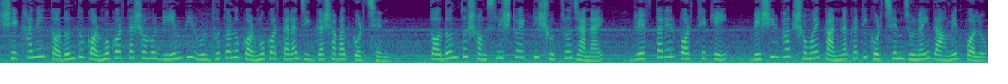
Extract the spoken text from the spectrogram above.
সেখানেই তদন্ত কর্মকর্তা সহ ডিএমপির ঊর্ধ্বতন কর্মকর্তারা জিজ্ঞাসাবাদ করছেন। তদন্ত সংশ্লিষ্ট একটি সূত্র জানায়, গ্রেফতারের পর থেকেই বেশিরভাগ সময় কান্নাকাটি করছেন জুনাইদ আহমেদ পলক।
